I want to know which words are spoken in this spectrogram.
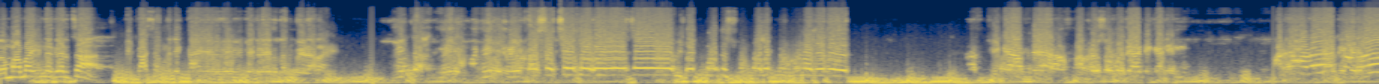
रमाबाई नगरचा विकासामध्ये काय वेगवेगळे योगदान मिळणार आहे विकासाच्या निवडून आलेले आहेत. ठीक आहे आपल्या आपल्यासोबत या ठिकाणी या ठिकाणी-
